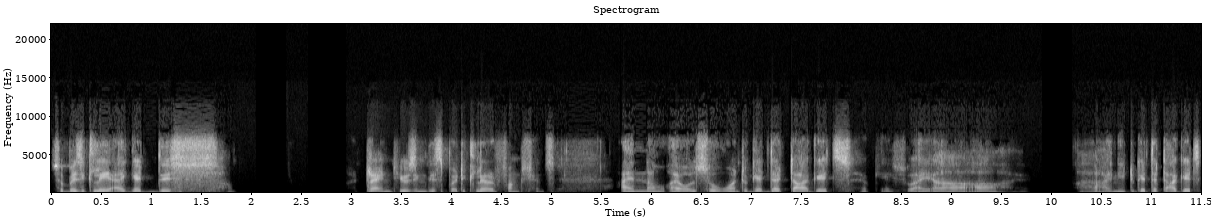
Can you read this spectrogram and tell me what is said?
So basically I get this trend using these particular functions. And now I also want to get the targets. Okay, so I uh, uh, I need to get the targets.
